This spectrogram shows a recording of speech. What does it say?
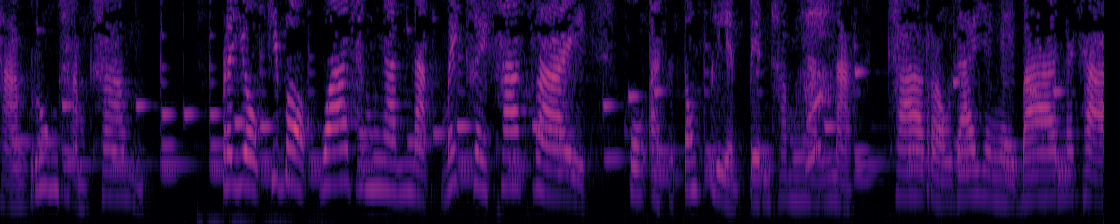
หามรุ่งหามค่ำประโยคที่บอกว่าทำงานหนักไม่เคยฆ่าใคร คงอาจจะต้องเปลี่ยนเป็นทำงานหนักฆ่าเราได้ยังไงบ้างนะคะ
